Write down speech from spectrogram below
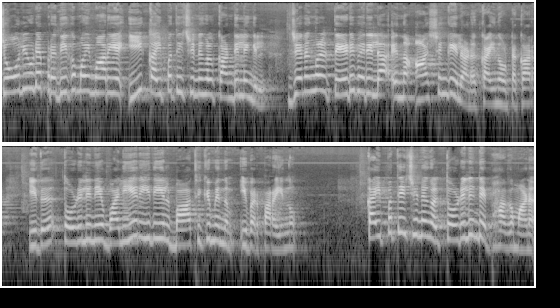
ജോലിയുടെ പ്രതീകമായി മാറിയ ഈ കൈപ്പത്തി ചിഹ്നങ്ങൾ കണ്ടില്ലെങ്കിൽ ജനങ്ങൾ തേടി വരില്ല എന്ന ആശങ്കയിലാണ് കൈനോട്ടക്കാർ. ഇത് തൊഴിലിനെ വലിയ രീതിയിൽ ബാധിക്കുമെന്നും ഇവർ പറയുന്നു. കൈപ്പത്തി ചിഹ്നങ്ങൾ തൊഴിലിന്റെ ഭാഗമാണ്.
